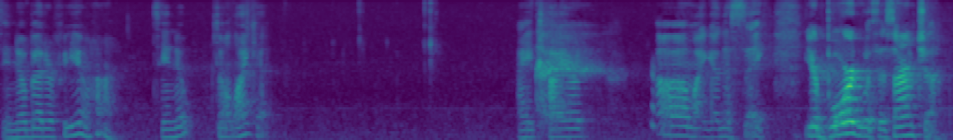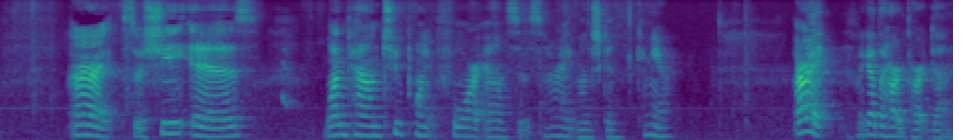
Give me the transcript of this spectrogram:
See, no better for you, huh? See, nope, don't like it. Are you tired? Oh my goodness sake. You're bored with this, aren't you? All right, so she is one pound, 2.4 ounces. All right, Munchkin, come here. All right, we got the hard part done.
